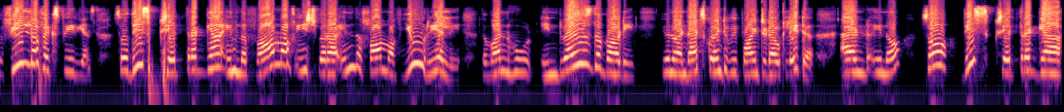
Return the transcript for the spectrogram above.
the field of experience. So this Kshetrajna in the form of Ishvara, in the form of you really, the one who indwells the body, you know, and that's going to be pointed out later. And you know, so this Kshetrajna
